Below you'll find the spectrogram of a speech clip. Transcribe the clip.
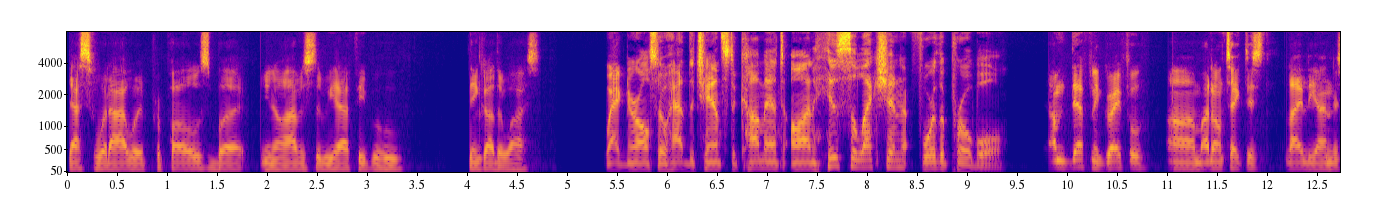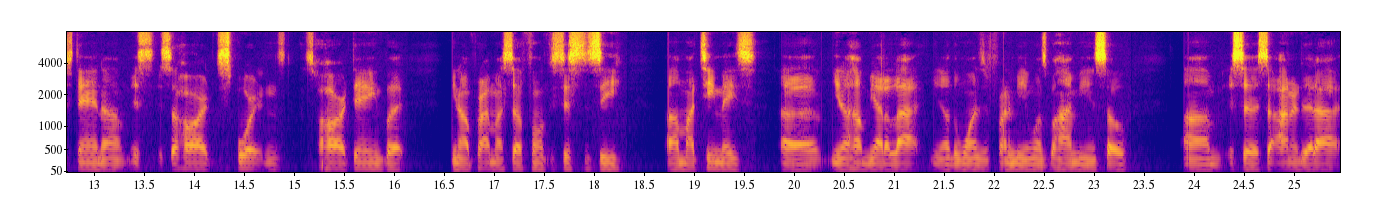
That's what I would propose. But you know, obviously, we have people who think otherwise. Wagner also had the chance to comment on his selection for the Pro Bowl. I'm definitely grateful um, I don't take this lightly. I understand um, it's it's a hard sport and it's a hard thing, but you know I pride myself on consistency. Uh, my teammates, uh, you know, helped me out a lot. You know, the ones in front of me and ones behind me, and so um, it's a, it's an honor that I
